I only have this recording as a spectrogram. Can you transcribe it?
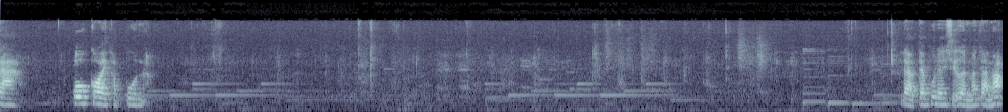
จ้าโอกอยขับปูนอะแล้วแต่ผู้ใดสิเอิญนาะจ้ะเนาะ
